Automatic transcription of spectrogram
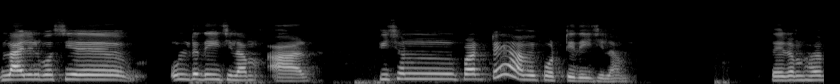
লাইলিন বসিয়ে উল্টে দিয়েছিলাম আর পিছন পার্টে আমি পট্টি দিয়েছিলাম। তো এরকমভাবে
